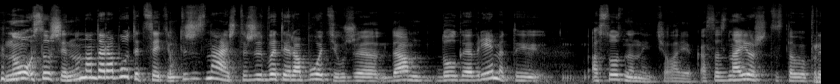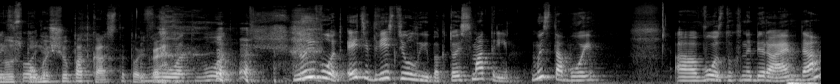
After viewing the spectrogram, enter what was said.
Ну, слушай, ну надо работать с этим. Ты же знаешь, ты же в этой работе уже да, долгое время, ты осознанный человек, осознаешь, что с тобой Ну, с происходит. помощью подкаста только. Вот, вот. Ну и вот, эти 200 улыбок. То есть смотри, мы с тобой а, воздух набираем, да?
